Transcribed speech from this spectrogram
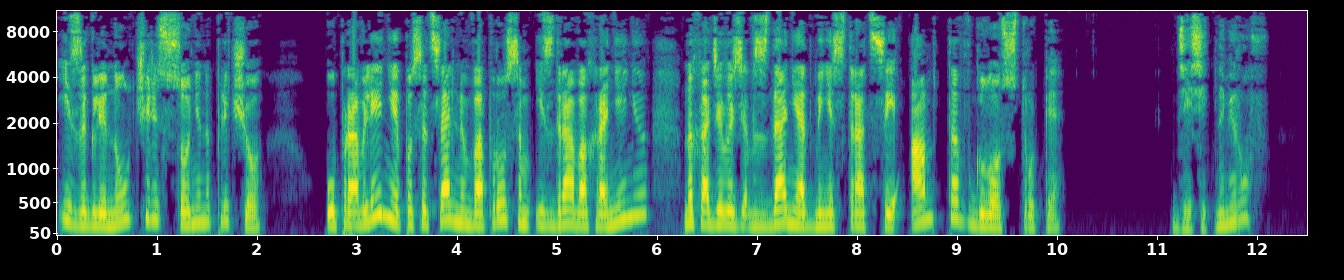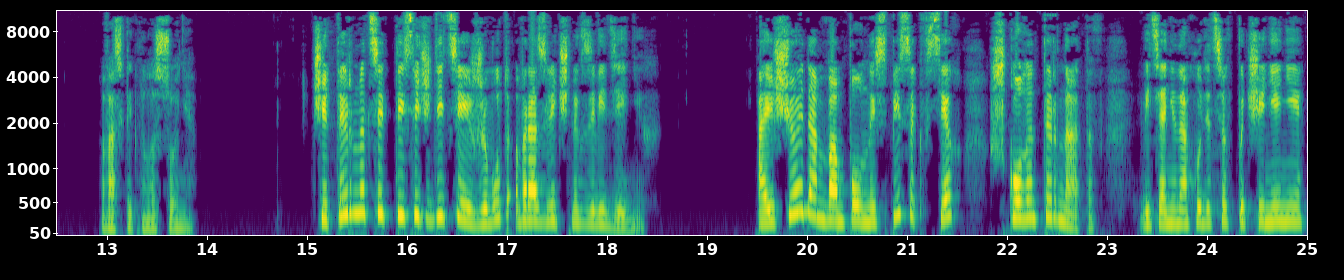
и заглянул через Сони на плечо. Управление по социальным вопросам и здравоохранению находилось в здании администрации Амта в Глострупе. «Десять номеров!» — воскликнула Соня. «Четырнадцать тысяч детей живут в различных заведениях. А еще я дам вам полный список всех школ-интернатов, ведь они находятся в подчинении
